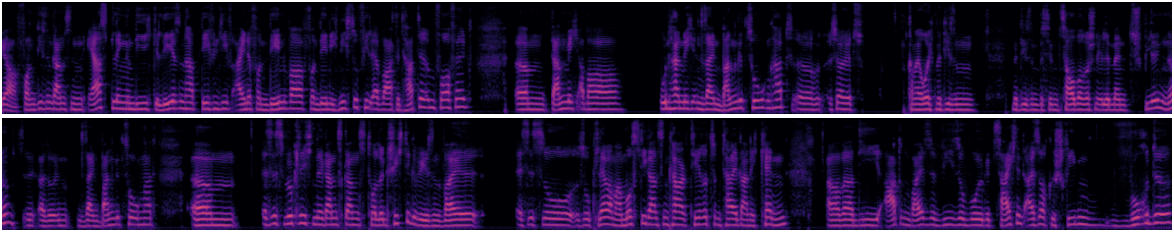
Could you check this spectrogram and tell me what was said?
ja, von diesen ganzen Erstlingen, die ich gelesen habe, definitiv eine von denen war, von denen ich nicht so viel erwartet hatte im Vorfeld, ähm, dann mich aber unheimlich in seinen Bann gezogen hat. Äh, ist ja jetzt, kann man ja ruhig mit diesem, mit diesem bisschen zauberischen Element spielen, ne? Also in seinen Bann gezogen hat. Ähm, es ist wirklich eine ganz, ganz tolle Geschichte gewesen, weil es ist so, so clever. Man muss die ganzen Charaktere zum Teil gar nicht kennen, aber die Art und Weise, wie sowohl gezeichnet als auch geschrieben wurde,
